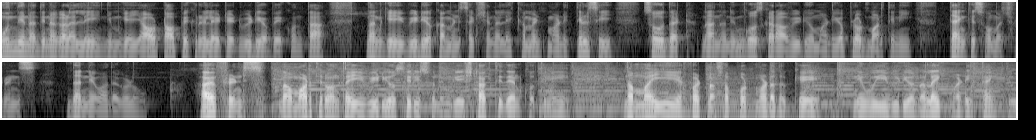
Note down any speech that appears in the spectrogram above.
ಮುಂದಿನ ದಿನಗಳಲ್ಲಿ ನಿಮಗೆ ಯಾವ ಟಾಪಿಕ್ ರಿಲೇಟೆಡ್ ವಿಡಿಯೋ ಬೇಕು ಅಂತ ನನಗೆ ಈ ವಿಡಿಯೋ ಕಮೆಂಟ್ ಸೆಕ್ಷನಲ್ಲಿ ಕಮೆಂಟ್ ಮಾಡಿ ತಿಳಿಸಿ ಸೊ ದಟ್ ನಾನು ನಿಮಗೋಸ್ಕರ ಆ ವಿಡಿಯೋ ಮಾಡಿ ಅಪ್ಲೋಡ್ ಮಾಡ್ತೀನಿ. Thank you so much friends ಧನ್ಯವಾದಗಳು. ಹಾಯ್ ಫ್ರೆಂಡ್ಸ್ ನಾವು ಮಾಡ್ತಿರುವಂಥ ಈ ವಿಡಿಯೋ ಸೀರೀಸು ನಿಮಗೆ ಇಷ್ಟ ಆಗ್ತಿದೆ ಅನ್ಕೋತೀನಿ. ನಮ್ಮ ಈ ಎಫರ್ಟ್ನ ಸಪೋರ್ಟ್ ಮಾಡೋದಕ್ಕೆ ನೀವು ಈ ವಿಡಿಯೋನ ಲೈಕ್ ಮಾಡಿ. ಥ್ಯಾಂಕ್ ಯು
